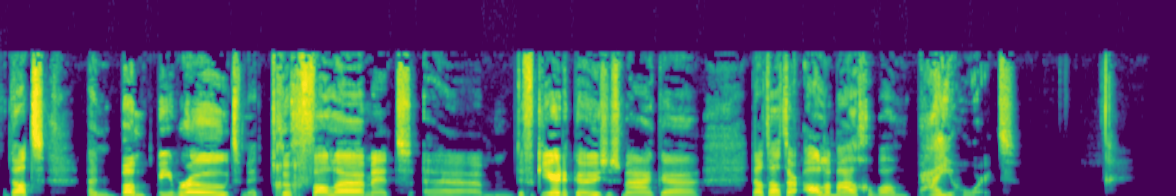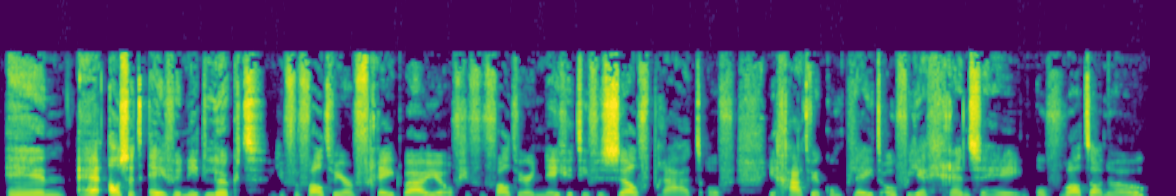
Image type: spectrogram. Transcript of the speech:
Dat een bumpy road met terugvallen, met uh, de verkeerde keuzes maken, dat dat er allemaal gewoon bij hoort. En hè, als het even niet lukt, je vervalt weer een vreedbuien of je vervalt weer een negatieve zelfpraat of je gaat weer compleet over je grenzen heen of wat dan ook.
